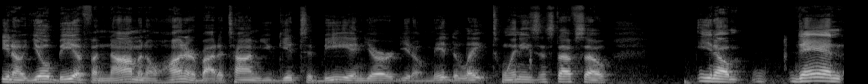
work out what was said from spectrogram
you know you'll be a phenomenal hunter by the time you get to be in your you know mid to late 20s and stuff so you know dan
